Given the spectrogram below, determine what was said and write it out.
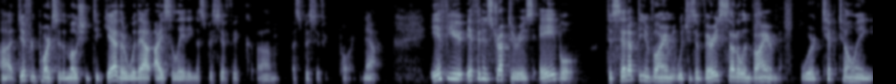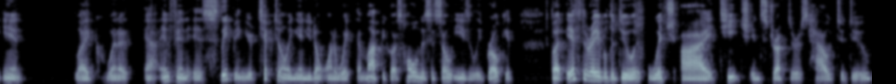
uh, different parts of the motion together without isolating a specific um, a specific part. Now, if you if an instructor is able to set up the environment, which is a very subtle environment, we're tiptoeing in, like when an uh, infant is sleeping, you're tiptoeing in. You don't want to wake them up because wholeness is so easily broken. But if they're able to do it, which I teach instructors how to do,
